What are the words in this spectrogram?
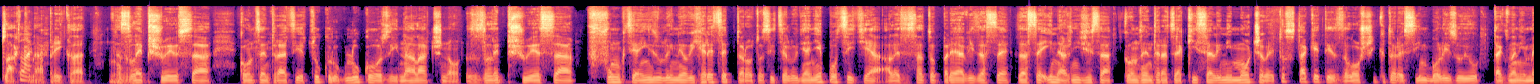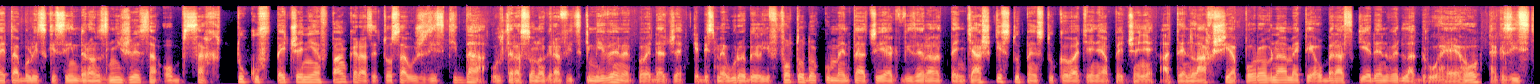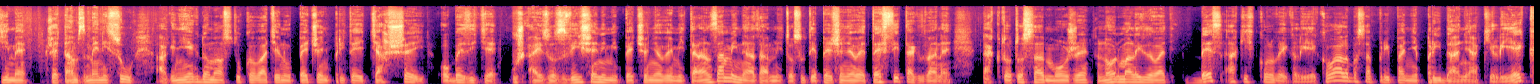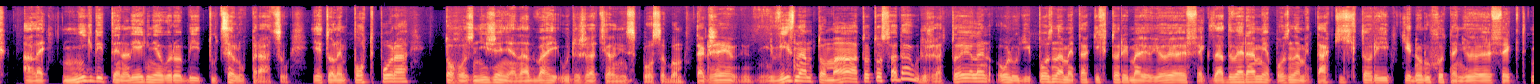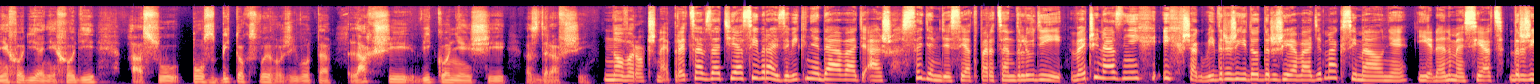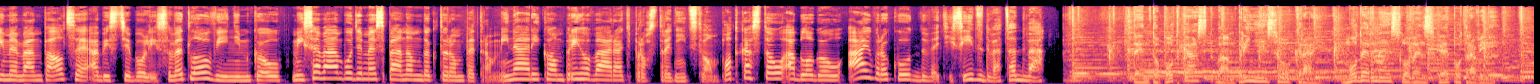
tlak, Tlak. napríklad. Zlepšuje sa koncentrácie cukru, glukózy, nalačno. Zlepšuje sa funkcia inzulínových receptorov. To síce ľudia nepocitia, ale sa to prejaví zase, zase ináč. Znižuje sa koncentrácia kyseliny močovej. To sú také tie zložky, ktoré symbolizujú tzv. metabolický syndrom. Znižuje sa obsah tuku v pečení a v pankráze. To sa už zistiť dá. Ultrasonograficky my vieme povedať, že keby sme urobili fotodokumentáciu, jak vyzeral ten ťažký stupeň stukovatenia pečene a ten ľahší a porovnáme tie obrázky jeden vedľa druhého, tak zistíme, že tam zmeny sú. Ak niekto mal stukovatenú pečeň pri tej ťažšej obezite už aj so zvýšenými pečeňovými transaminázami, to sú tie pečeňové testy tzv., tak toto sa môže normalizovať bez akýchkoľvek liekov, alebo sa prípadne pridá nejaký liek, ale nikdy ten liek neurobí tú celú prácu. Je to len podpora, toho zníženia nadvahy udržateľným spôsobom. Takže význam to má a toto sa dá udržať. To je len o ľudí. Poznáme takých, ktorí majú jojo efekt za dverami a poznáme takých, ktorí jednoducho ten jojo efekt nechodí a nechodí a sú po zbytok svojho života ľahší, výkonnejší a zdravší. Novoročné predsavzatia si vraj zvykne dávať až 70% ľudí. Väčšina z nich ich však vydrží dodržiavať maximálne jeden mesiac. Držíme vám palce, aby ste boli svetlou výnimkou. My sa vám budeme budeme s pánom doktorom Petrom Minárikom prihovárať prostredníctvom podcastov a blogov aj v roku 2022. Tento podcast vám priniesol kraj. Moderné slovenské potraviny.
